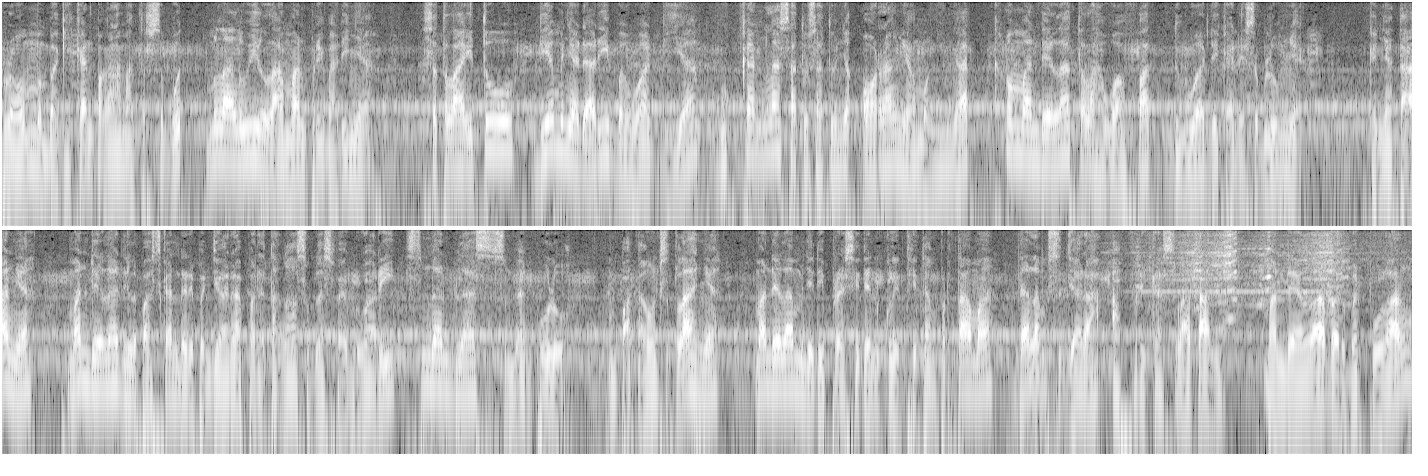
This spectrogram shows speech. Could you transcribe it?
Brom membagikan pengalaman tersebut melalui laman pribadinya. Setelah itu, dia menyadari bahwa dia bukanlah satu-satunya orang yang mengingat kalau Mandela telah wafat dua dekade sebelumnya. Kenyataannya, Mandela dilepaskan dari penjara pada tanggal 11 Februari 1990. Empat tahun setelahnya, Mandela menjadi presiden kulit hitam pertama dalam sejarah Afrika Selatan. Mandela baru berpulang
